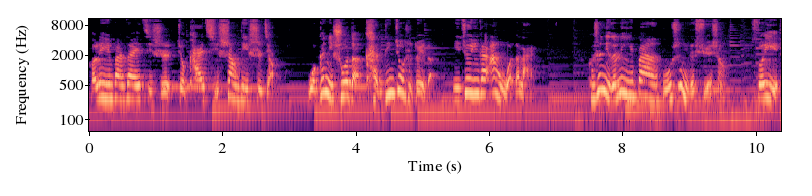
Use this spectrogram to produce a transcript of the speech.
和另一半在一起时就开启上帝视角，我跟你说的肯定就是对的，你就应该按我的来。可是你的另一半不是你的学生，所以。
